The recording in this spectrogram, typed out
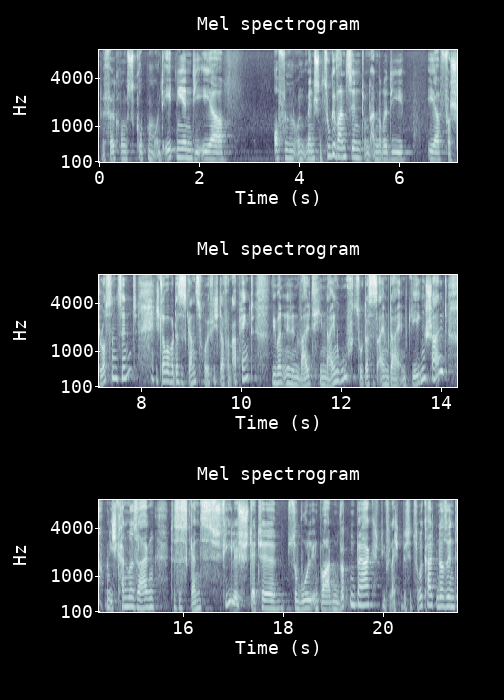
Bevölkerungsgruppen und Ethnien, die eher offen und Menschen zugewandt sind und andere, die eher verschlossen sind. Ich glaube aber, dass es ganz häufig davon abhängt, wie man in den Wald hineinruft, so dass es einem da entgegenschallt. Und ich kann nur sagen, dass es ganz viele Städte, sowohl in Baden-Württemberg, die vielleicht ein bisschen zurückhaltender sind,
